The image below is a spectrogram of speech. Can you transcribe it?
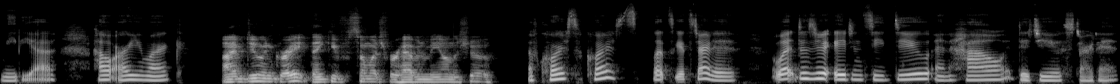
Media. How are you, Mark? I'm doing great. Thank you so much for having me on the show. Of course, of course. Let's get started. What does your agency do and how did you start it?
